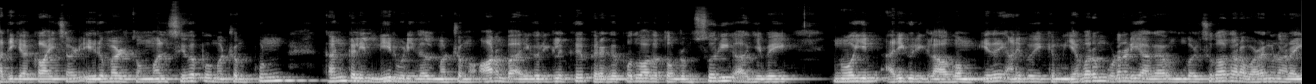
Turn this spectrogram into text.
அதிக காய்ச்சல் இருமல் தும்மல் சிவப்பு மற்றும் புண் கண்களில் நீர் வடிதல் மற்றும் ஆரம்ப அறிகுறிகளுக்கு பிறகு பொதுவாக தோன்றும் சொறி ஆகியவை நோயின் அறிகுறிகளாகும். இதை அனுபவிக்கும் எவரும் உடனடியாக உங்கள் சுகாதார வழங்குனரை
